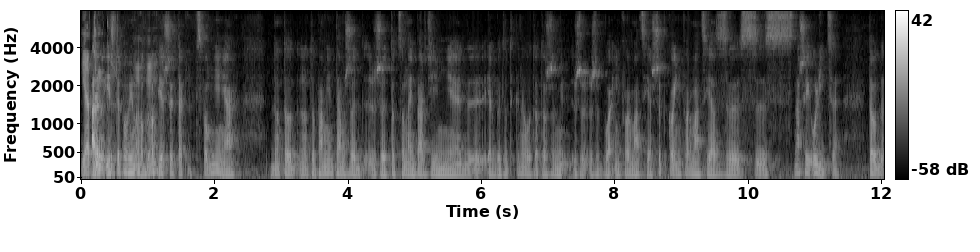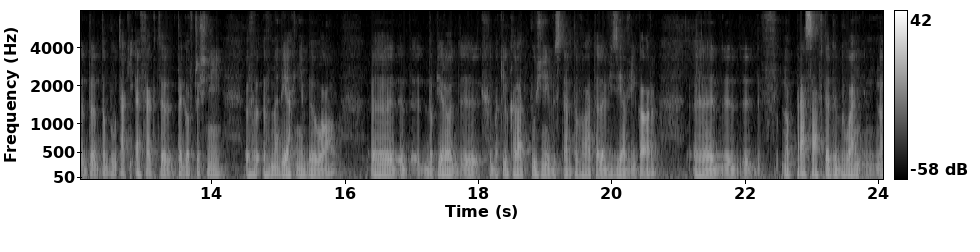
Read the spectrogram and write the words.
ja Ale tyl- jeszcze powiem Mhm. o, o pierwszych takich wspomnieniach. No to, no to pamiętam, że, że to, co najbardziej mnie y, jakby dotknęło, to to, że, że, że była informacja, szybko informacja z, z, z naszej ulicy. To, to, to był taki efekt. Tego wcześniej w, w mediach nie było. Y, y, Dopiero y, chyba kilka lat później wystartowała telewizja Wigor. No, prasa wtedy była, no,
